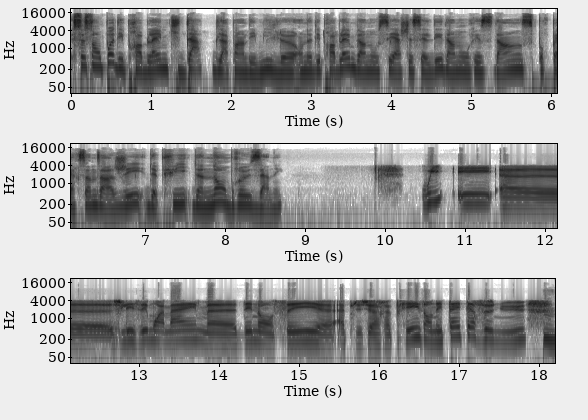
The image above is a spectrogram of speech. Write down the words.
ce sont pas des problèmes qui datent de la pandémie. Là. On a des problèmes dans nos CHSLD, dans nos résidences pour personnes âgées depuis de nombreuses années. Oui, et euh, je les ai moi-même euh, dénoncés euh, à plusieurs reprises. On est intervenu hmm.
